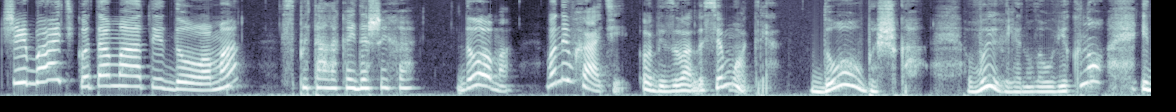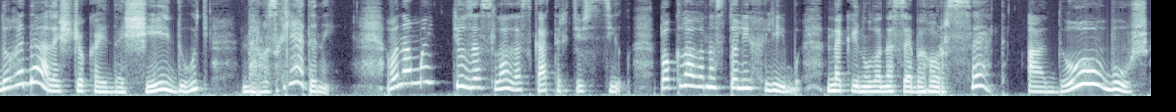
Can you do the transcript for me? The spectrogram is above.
Чи батько та мати дома? Спитала Кайдашиха. Дома, вони в хаті, обізвалася Мотря. Довбишка виглянула у вікно і догадалась, що кайдаші йдуть на розглядини. Вона миттю заслала скатертю стіл, поклала на столі хліб, накинула на себе горсет, а довбуш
